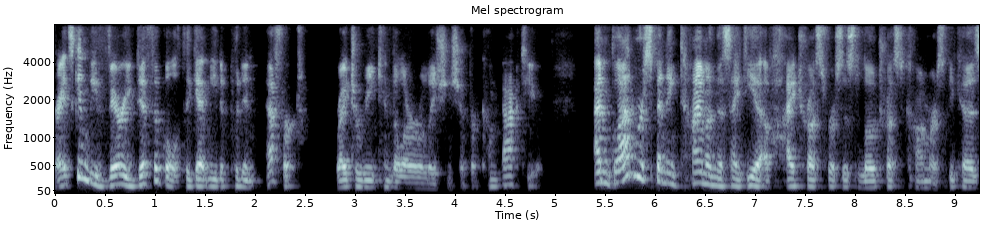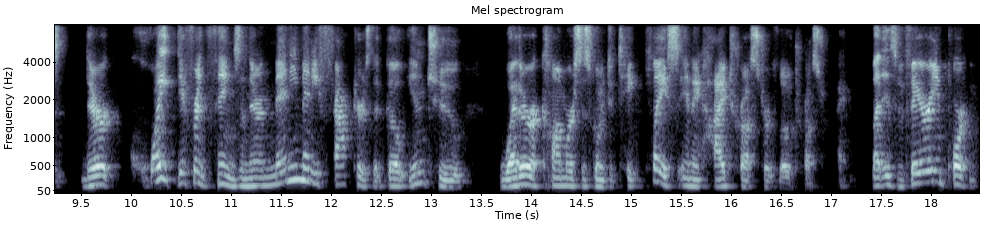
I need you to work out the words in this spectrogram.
right? It's going to be very difficult to get me to put in effort, right, to rekindle our relationship or come back to you. I'm glad we're spending time on this idea of high trust versus low trust commerce because they're quite different things. And there are many, many factors that go into whether a commerce is going to take place in a high trust or low trust way. But it's very important,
